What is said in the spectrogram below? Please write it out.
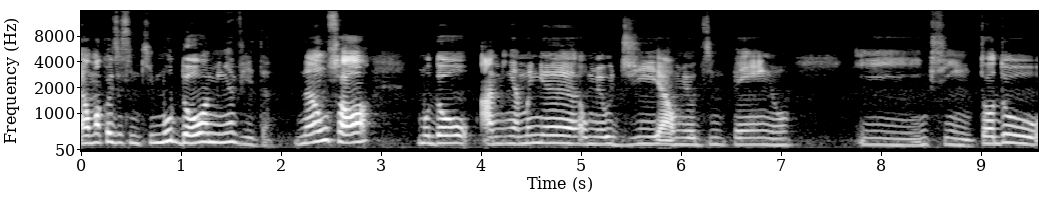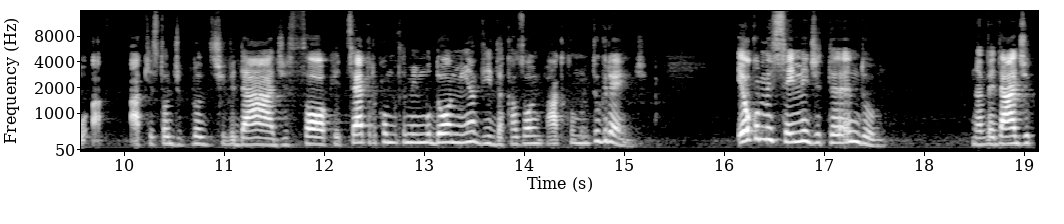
é uma coisa assim que mudou a minha vida. Não só mudou a minha manhã, o meu dia, o meu desempenho e, enfim, todo a questão de produtividade, foco, etc, como também mudou a minha vida, causou um impacto muito grande. Eu comecei meditando, na verdade,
